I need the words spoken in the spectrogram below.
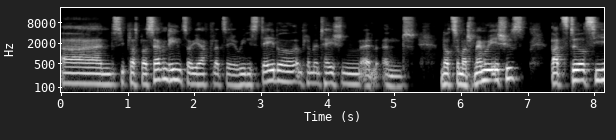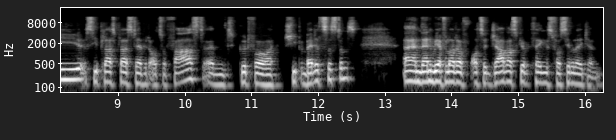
and C++ 17. So you have, let's say, a really stable implementation and, and not so much memory issues, but still C, C++ to have it also fast and good for cheap embedded systems. And then we have a lot of also JavaScript things for simulating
